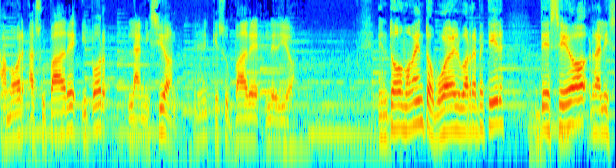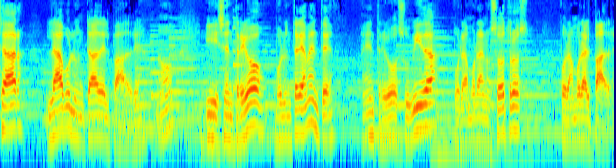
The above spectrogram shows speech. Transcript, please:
amor a su Padre y por la misión que su Padre le dio. En todo momento, vuelvo a repetir, deseó realizar la voluntad del Padre, ¿no? Y se entregó voluntariamente, ¿eh? entregó su vida por amor a nosotros, por amor al Padre.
